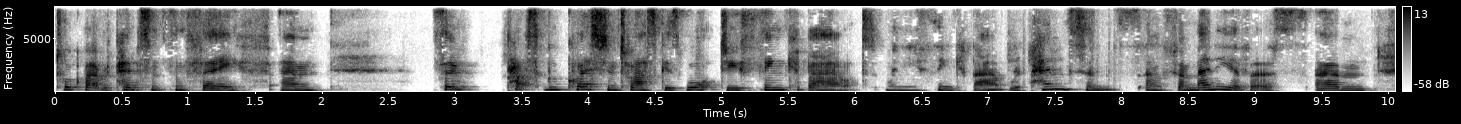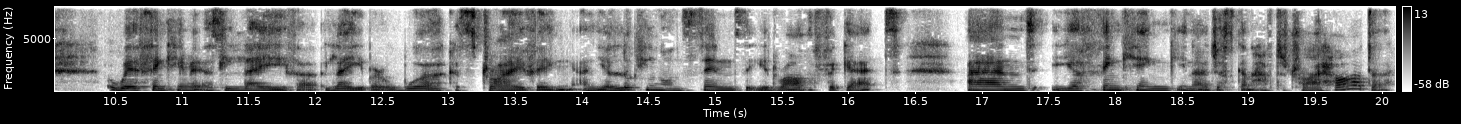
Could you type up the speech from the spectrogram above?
talk about repentance and faith. Um, so perhaps a good question to ask is what do you think about when you think about repentance and for many of us um, we're thinking of it as labor labor work a striving and you're looking on sins that you'd rather forget and you're thinking, you know, just going to have to try harder.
